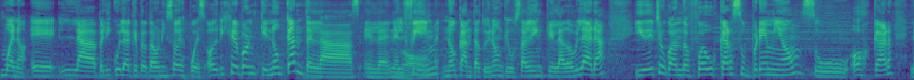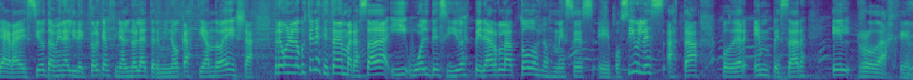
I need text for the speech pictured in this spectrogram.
Bueno, eh, la película que protagonizó después Audrey Hepburn, que no canta en, las, en, la- en el No. film, no canta, tuvieron que usar a alguien que la doblara. Y de hecho, cuando fue a buscar su premio, su Oscar, le agradeció también al director que al final no la terminó casteando a ella. Pero bueno, la cuestión es que estaba embarazada y Walt decidió esperarla todos los meses eh, posibles hasta poder empezar el rodaje.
